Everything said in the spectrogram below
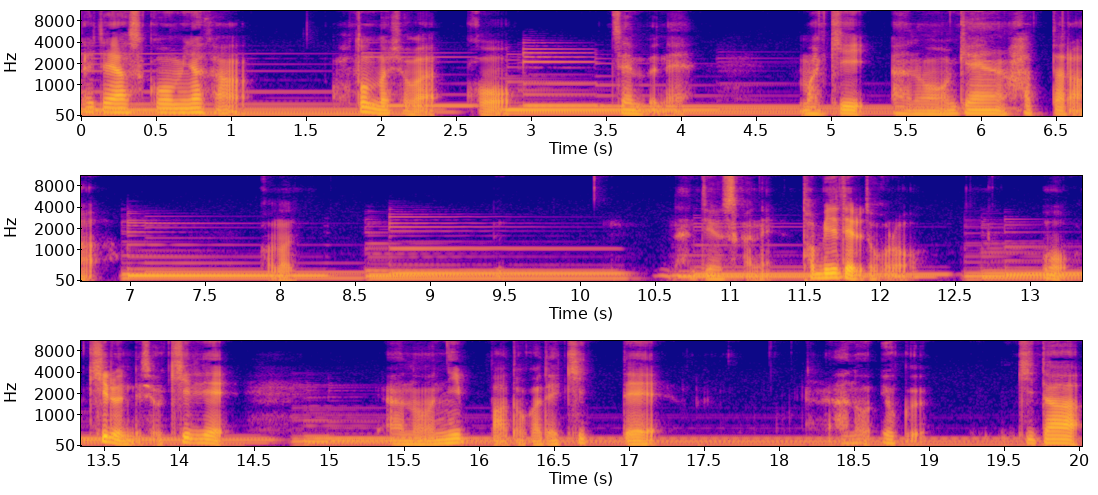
大体あそこを皆さん、ほとんどの人が、こう、全部ね、巻き、あの、弦張ったら、この、なんていうんですかね、飛び出てるところを切るんですよ。切りで、あの、ニッパーとかで切って、あの、よく、ギタ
